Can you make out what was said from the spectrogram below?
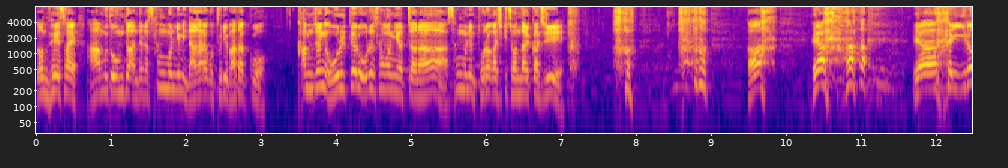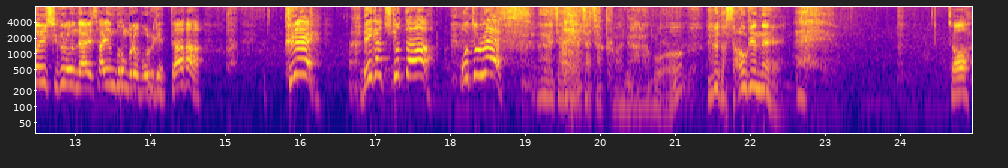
넌 회사에 아무 도움도 안 되는 상무님이 나가라고 들이받았고 감정이 오를 대로 오른 상황이었잖아. 상무님 돌아가시기 전날까지. 아, 야, 야, 이런 식으로 날 살인범으로 몰겠다. 그래, 내가 죽였다. 어쩔래? 자, 자, 자, 자, 그만들 하라고. 이러다 싸우겠네. 저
